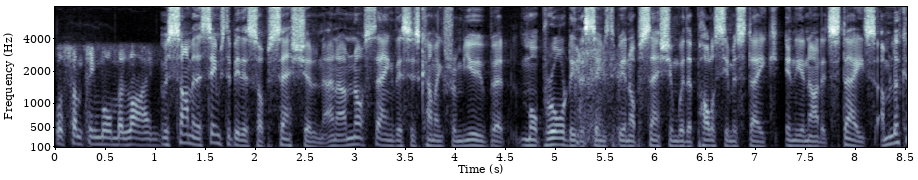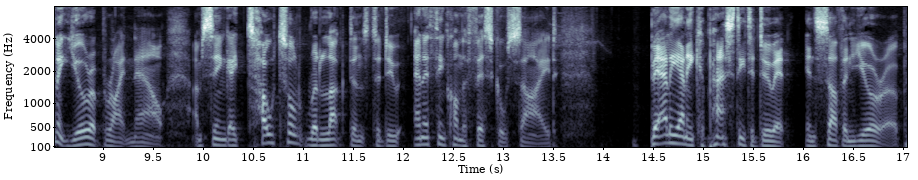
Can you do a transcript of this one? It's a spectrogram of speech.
or something more malign. Well, Simon, there seems to be this obsession, and I'm not saying this is coming from you, but more broadly, there seems to be an obsession with a policy mistake in the United States. I'm looking at Europe right now. I'm seeing a total reluctance to do anything on the fiscal side, barely any capacity to do it in Southern Europe.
